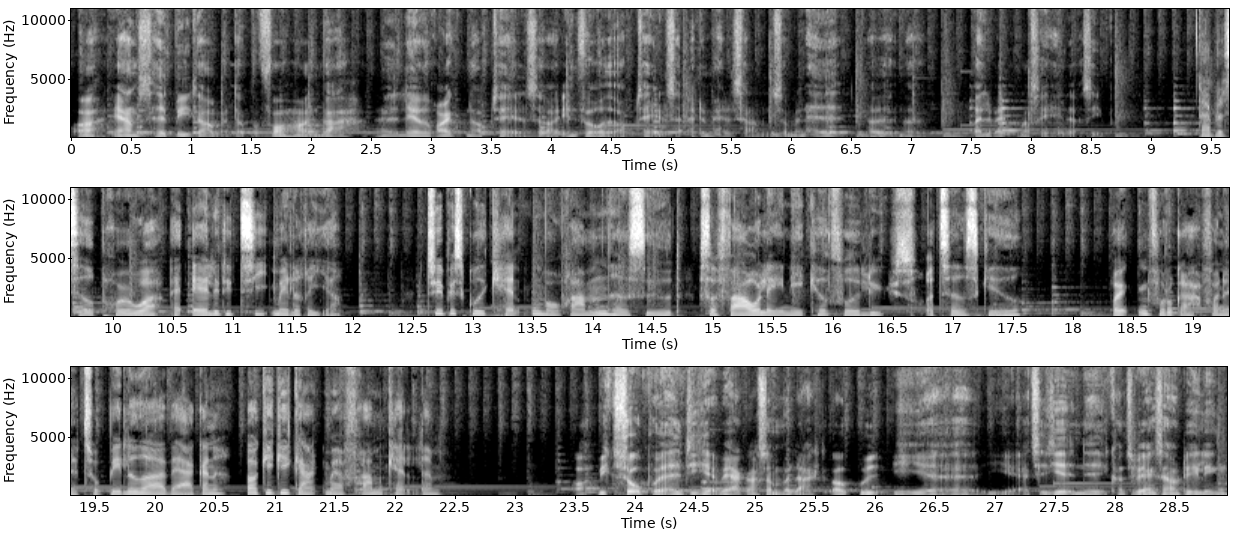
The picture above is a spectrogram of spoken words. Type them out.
og Ernst havde bedt om, at der på forhånd var uh, lavet røntgenoptagelser og indført optagelser af dem alle sammen, så man havde noget, noget relevant materiale at se på. Der blev taget prøver af alle de 10 malerier, typisk ud i kanten, hvor rammen havde siddet, så farvelagene ikke havde fået lys og taget skade. Røntgenfotograferne tog billeder af værkerne og gik i gang med at fremkalde dem. Og vi så på alle de her værker, som var lagt ud i, uh, i atelieret nede i konserveringsafdelingen,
